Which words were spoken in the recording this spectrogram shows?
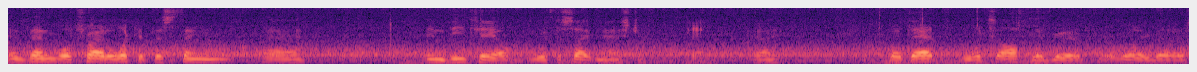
And then we'll try to look at this thing uh, in detail with the site master. Okay. Okay. But that looks awfully good. It really does.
